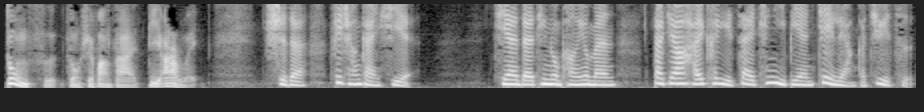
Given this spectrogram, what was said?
动词总是放在第二位。是的，非常感谢，亲爱的听众朋友们，大家还可以再听一遍这两个句子。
